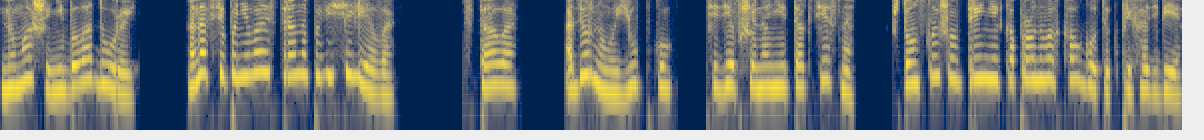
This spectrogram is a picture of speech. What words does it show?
Но Маша не была дурой. Она все поняла и странно повеселела. Встала, одернула юбку, сидевшую на ней так тесно, что он слышал трение капроновых колготок при ходьбе.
